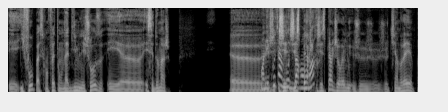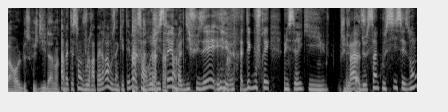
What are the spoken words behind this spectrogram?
et il faut parce qu'en fait, on abîme les choses et, euh, et c'est dommage. Euh, On écoute un bout de j'espère- que j'aurai je, je- je tiendrai parole de ce que je dis là maintenant. Ah bah de toute façon, on vous le rappellera, vous inquiétez pas, c'est enregistré, on va le diffuser et euh, dès que vous ferez une série qui, je sais pas, de 5 ou 6 saisons,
